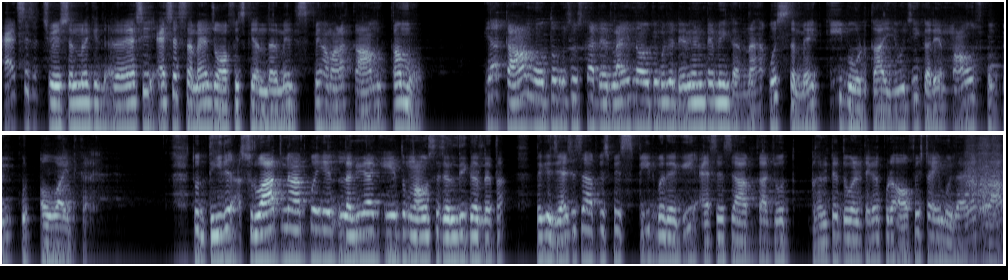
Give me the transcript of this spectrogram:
ऐसे सिचुएशन में कि ऐसी ऐसे समय जो ऑफ़िस के अंदर में जिसमें हमारा काम कम हो या काम हो तो मुझे उसका डेडलाइन ना हो कि मुझे डेढ़ घंटे में ही करना है उस समय कीबोर्ड का यूज़ ही करें माउस को बिल्कुल अवॉइड करें। तो धीरे शुरुआत में आपको ये लगेगा कि ये तो माउस से जल्दी कर लेता लेकिन जैसे जैसे आपकी इस पर स्पीड बढ़ेगी, ऐसे ऐसे आपका जो घंटे, दो घंटे का पूरा ऑफ़िस टाइम हो जाएगा और आप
